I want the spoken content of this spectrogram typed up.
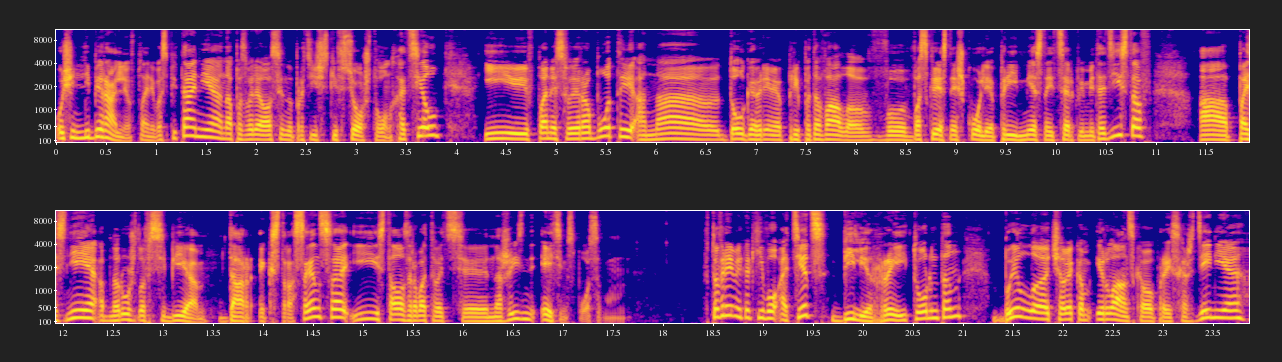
очень либеральным в плане воспитания. Она позволяла сыну практически все, что он хотел. И в плане своей работы она долгое время преподавала в воскресной школе при местной церкви методистов, а позднее обнаружила в себе дар экстрасенса и стала зарабатывать э, на жизнь этим способом. В то время как его отец, Билли Рэй Торнтон, был э, человеком ирландского происхождения,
